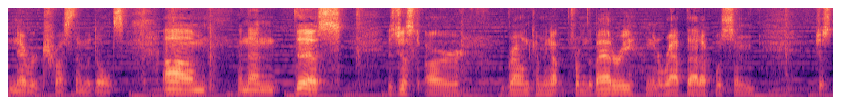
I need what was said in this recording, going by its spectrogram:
Never trust them adults. Um, and then this is just our ground coming up from the battery. I'm going to wrap that up with some just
